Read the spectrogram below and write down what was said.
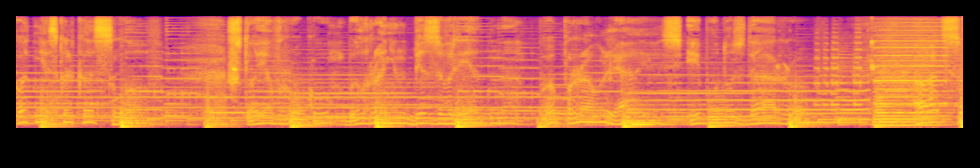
хоть несколько слов Что я в руку был ранен безвредно Поправляюсь и буду здоров. Отцу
